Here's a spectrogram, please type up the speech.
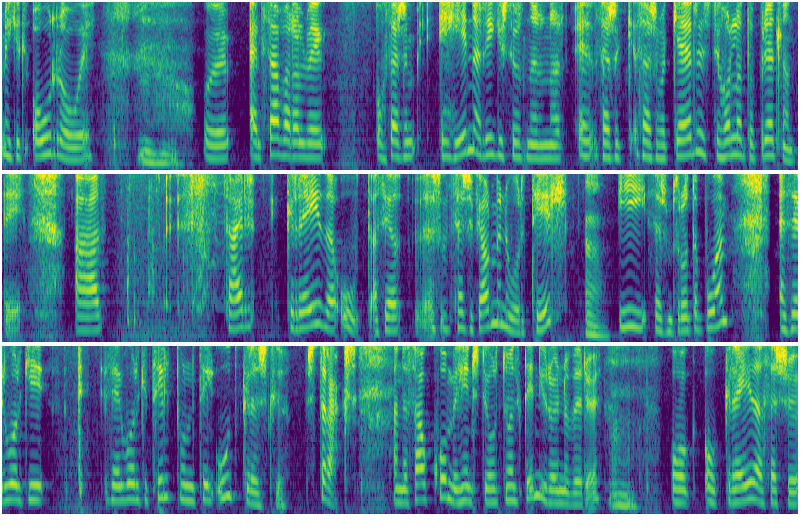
mikill órói. Og, en það var alveg og það sem hina ríkistjórnarinnar eh, það sem, það sem gerðist í Holland og Breitlandi að þær greiða út af því að þess- þessi fjármennu voru til Já. í þessum þrótabúum en þeir voru ekki þeir voru ekki tilbúin til útgreðslu strax, þannig að þá komu hinn stjórnvöldin í raun og veru og, og greiða þessu,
